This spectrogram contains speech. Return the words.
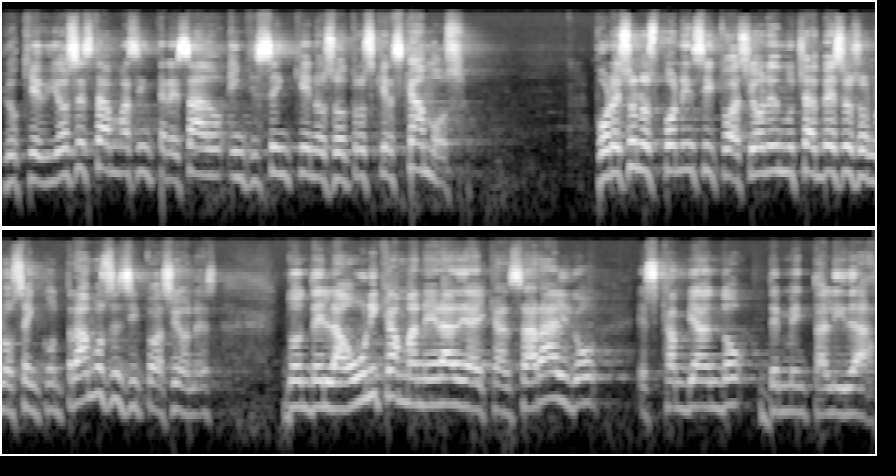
Lo que Dios está más interesado en es en que nosotros crezcamos. Por eso nos pone en situaciones muchas veces o nos encontramos en situaciones donde la única manera de alcanzar algo es cambiando de mentalidad.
